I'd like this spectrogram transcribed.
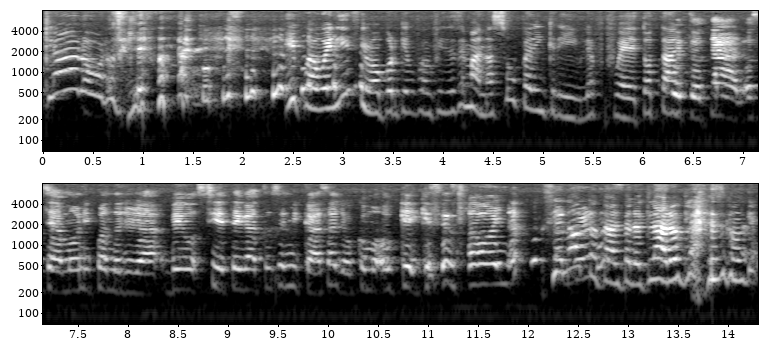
claro, no sé qué. y fue buenísimo porque fue un fin de semana súper increíble, fue total. Fue total, o sea, Moni, cuando yo ya veo siete gatos en mi casa, yo como, ok, ¿qué es esta vaina? Sí, no, total, pero claro, claro, es como que,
